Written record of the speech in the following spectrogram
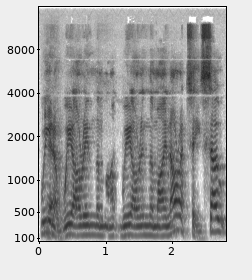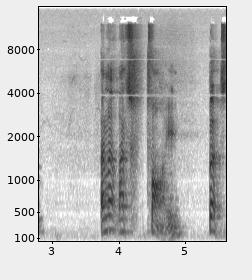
we, you know, we are in the, we are in the minority. So, and that, that's fine, but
